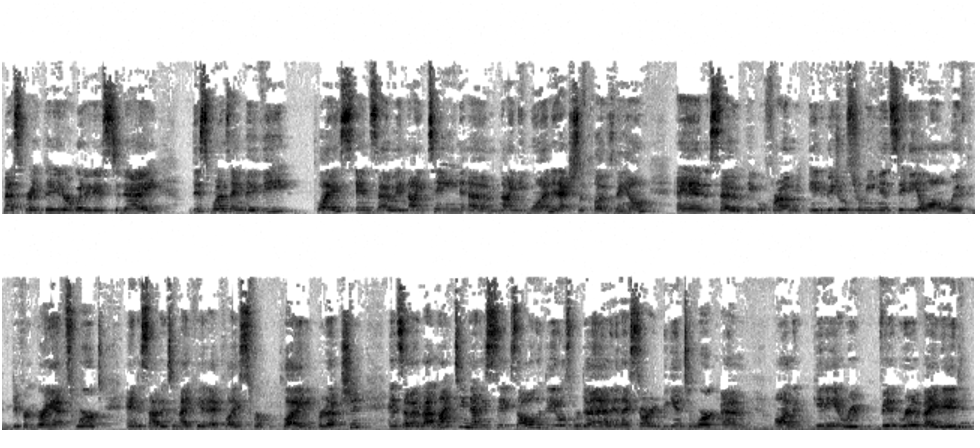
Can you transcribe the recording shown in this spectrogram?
Masquerade Theater what it is today. This was a movie place, and so in 1991 it actually closed down. And so people from individuals from Union City, along with different grants, worked and decided to make it a place for play production. And so in about 1996, all the deals were done, and they started to begin to work um, on getting it re- renovated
